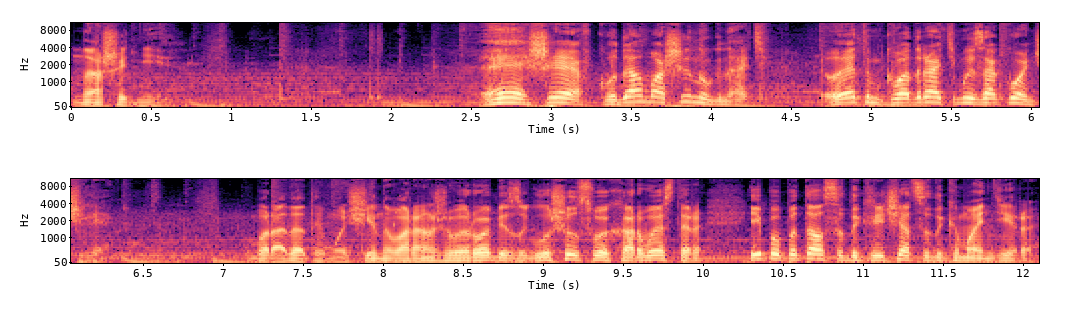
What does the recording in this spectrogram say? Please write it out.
Наши дни. «Эй, шеф, куда машину гнать? В этом квадрате мы закончили!» Бородатый мужчина в оранжевой робе заглушил свой харвестер и попытался докричаться до командира.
